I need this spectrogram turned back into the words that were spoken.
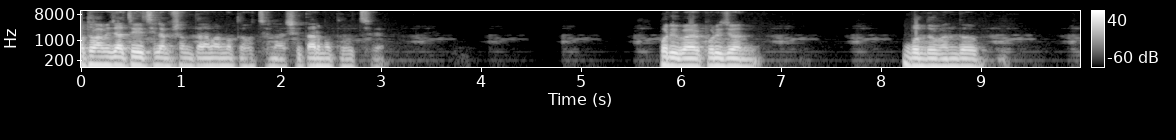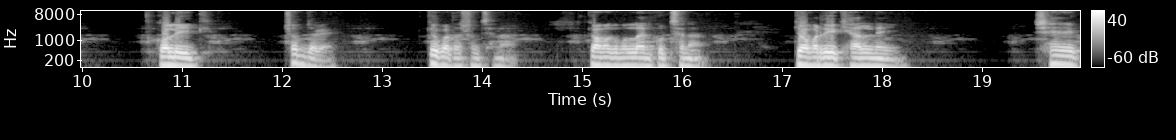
অথবা আমি যা চেয়েছিলাম সন্তান আমার মতো হচ্ছে না, সে তার মতো হচ্ছে। পরিবার, পরিজন বন্ধু বান্ধব কলিগ সব জায়গায়। কেউ কথা শুনছে না, কেউ আমাকে মূল্যায়ন করছে না, কেউ আমার দিকে খেয়াল নেই। শেখ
